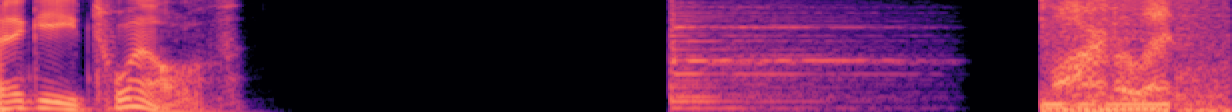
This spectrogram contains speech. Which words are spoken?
Peggy 12. Marvelous!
